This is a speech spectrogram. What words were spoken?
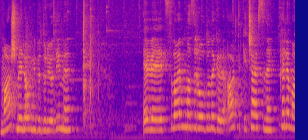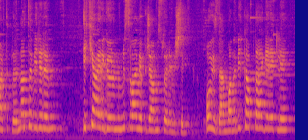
Marshmallow gibi duruyor değil mi? Evet, slime hazır olduğuna göre artık içerisine kalem artıklarını atabilirim. İki ayrı görünümlü slime yapacağımı söylemiştik. O yüzden bana bir kap daha gerekli.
